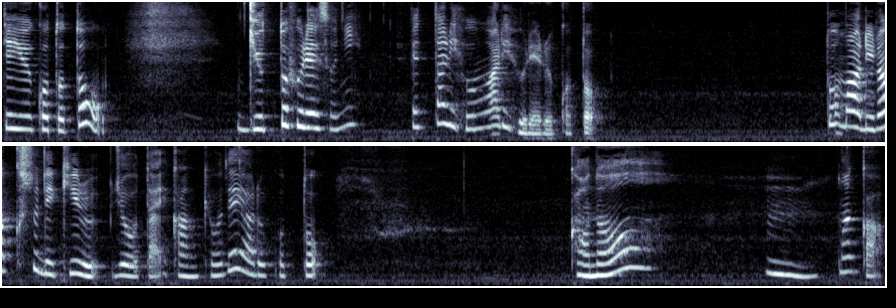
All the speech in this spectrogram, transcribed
ていうこととぎゅっと触れずにぺったりふんわり触れること。とまあリラックスできる状態環境でやること。かな？うん。なんか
